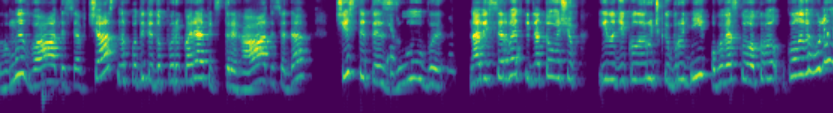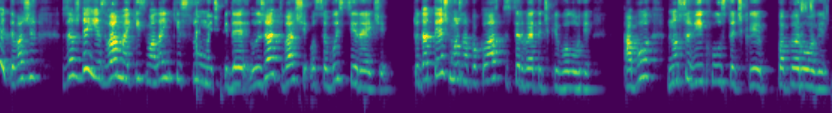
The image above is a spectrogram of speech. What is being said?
вмиватися, вчасно ходити до перукаря, підстригатися, да, чистити зуби, навіть серветки для того, щоб іноді, коли ручки брудні, обов'язково, коли- ви гуляєте, у вас завжди є з вами якісь маленькі сумочки, де лежать ваші особисті речі. Туди теж можна покласти серветочки вологі або носові хусточки паперові,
